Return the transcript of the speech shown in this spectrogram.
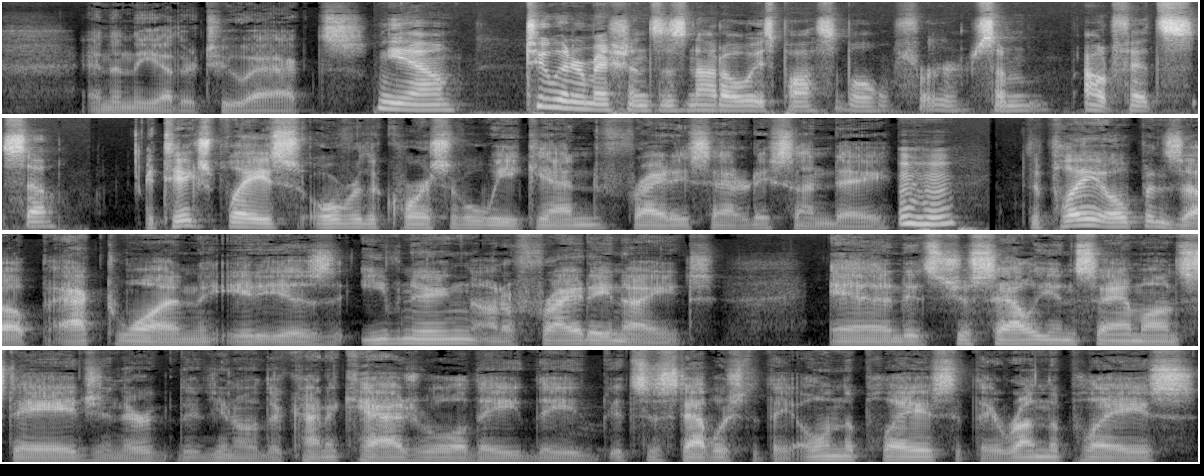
and then the other two acts. Yeah. Two intermissions is not always possible for some outfits, so. It takes place over the course of a weekend Friday, Saturday, Sunday. Mm-hmm. The play opens up, Act One. It is evening on a Friday night, and it's just Sally and Sam on stage, and they're you know they're kind of casual. They they it's established that they own the place, that they run the place,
